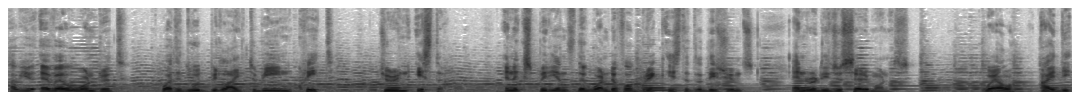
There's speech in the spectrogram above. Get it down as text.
Have you ever wondered what it would be like to be in Crete during Easter and experience the wonderful Greek Easter traditions and religious ceremonies? Well, I did.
